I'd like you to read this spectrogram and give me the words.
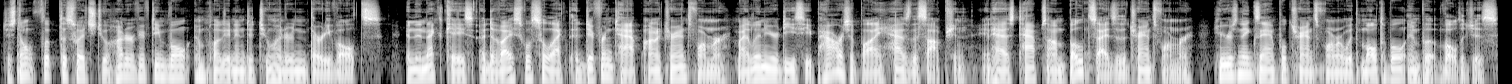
Just don't flip the switch to 115 volt and plug it into 230 volts. In the next case, a device will select a different tap on a transformer. My linear DC power supply has this option. It has taps on both sides of the transformer. Here's an example transformer with multiple input voltages.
